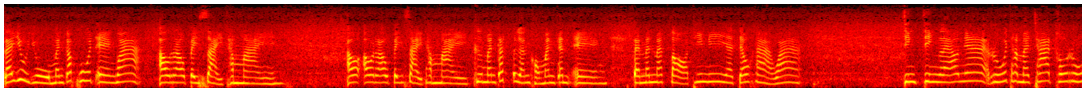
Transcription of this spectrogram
และอยู่ๆมันก็พูดเองว่า เอาเราไปใส่ทำไม เอาเอาเราไปใส่ทำไม คือมันก็เตือนของมันกันเอง แต่มันมาต่อที่นี่เจ้าค่ะว่า จริง ๆ แล้วเนี่ย รู้ธรรมชาติเขารู้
